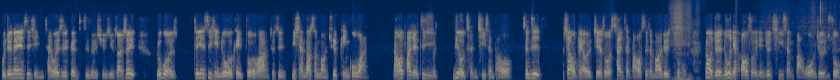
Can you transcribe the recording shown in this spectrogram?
我觉得那件事情才会是更值得学习的。所以，如果这件事情如果可以做的话，就是你想到什么去评估完，然后发觉自己有六成、七成把握，甚至。像我朋友接着说三成把握、四成把握就去做，那我觉得如果你要保守一点，就七成把握就去做。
